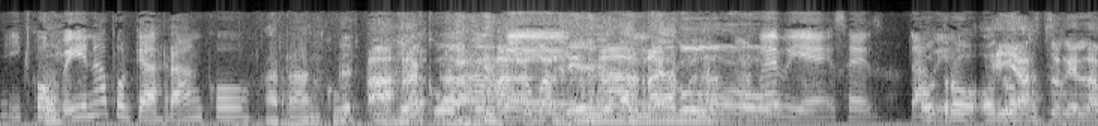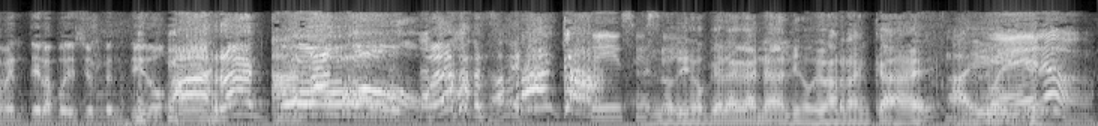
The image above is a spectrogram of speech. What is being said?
Y combina porque arranco. arranco. Arranco. Eh, Arranco. Ve bien, se, está Otro, bien. Y otro, Aston en la, 20 en la posición 22. ¡Arranco! Sí, sí, Él sí. no dijo que era ganar, dijo que iba a arrancar, ¿eh? Ay, Bueno,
